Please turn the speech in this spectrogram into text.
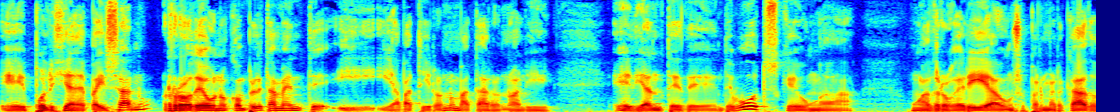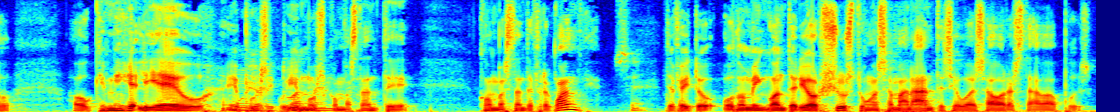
eh, policía de paisano, rodeou-no completamente e, e abatiron, no mataron no ali eh, diante de, de Boots, que é unha, unha droguería, un supermercado, ao que Miguel e eu eh, pois, pues, con bastante con bastante frecuencia. Sí. De feito, o domingo anterior, xusto unha semana antes, eu a esa hora estaba pois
